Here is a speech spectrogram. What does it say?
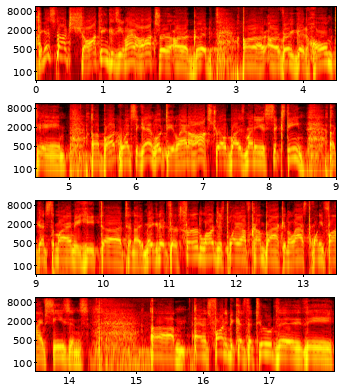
I guess not shocking because the Atlanta Hawks are, are a good are, are a very good home team. Uh, but once again, look, the Atlanta Hawks trailed by as many as 16 against the Miami Heat uh, tonight, making it their third largest playoff comeback in the last 25 seasons. Um, and it's funny because the two the the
